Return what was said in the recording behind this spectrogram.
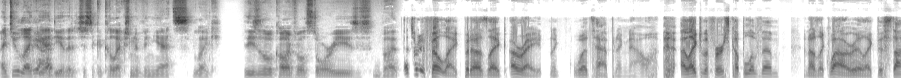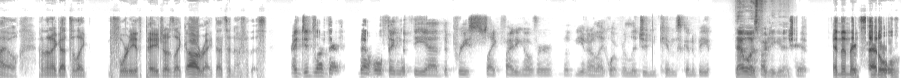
I do like Yeah, the I- idea that it's just like a collection of vignettes. Like these little colorful stories, but That's what it felt like. But I was like, all right, like what's happening now? I liked the first couple of them, and I was like, wow, I really like this style. And then I got to like the 40th page. I was like, all right, that's enough of this. I did love that that whole thing with the uh, the priests like fighting over you know like what religion Kim's gonna be. that was Fucking pretty good. Shit. And then they settle,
